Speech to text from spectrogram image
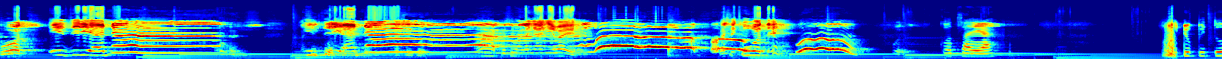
quote. Yana. Kasih quote. Ah, apa sih malah nyanyi, baik? Kasih quote eh. Quote saya. Hidup itu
